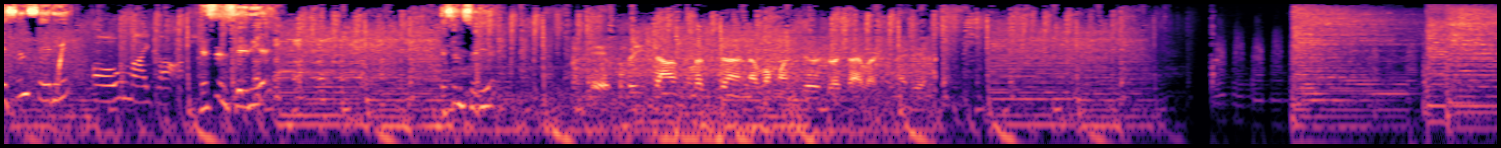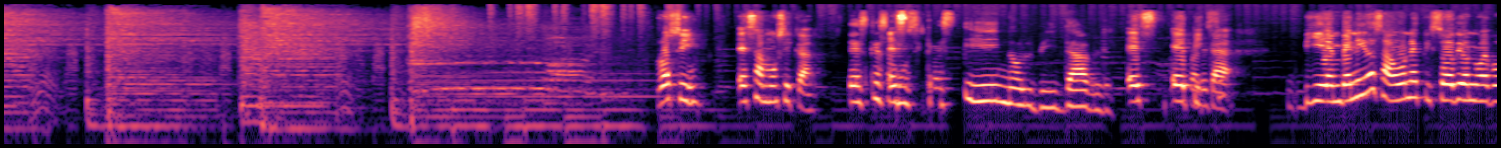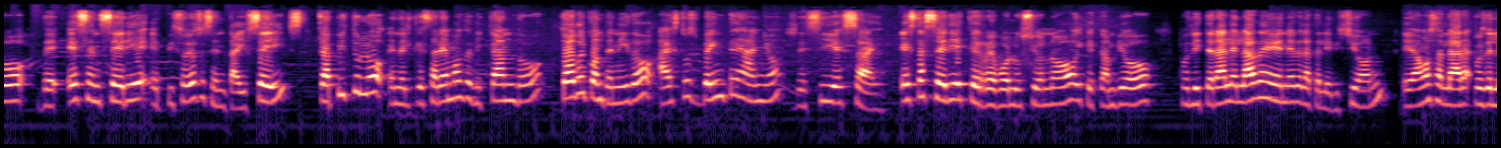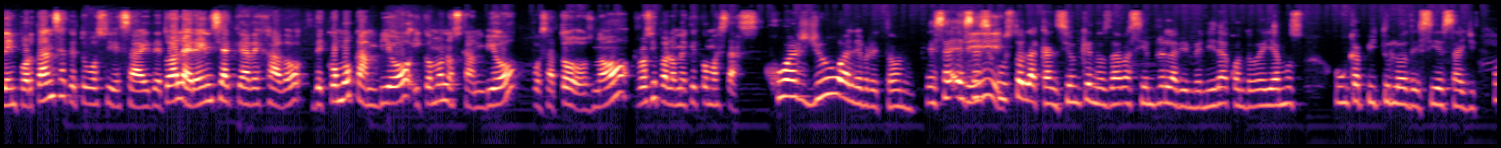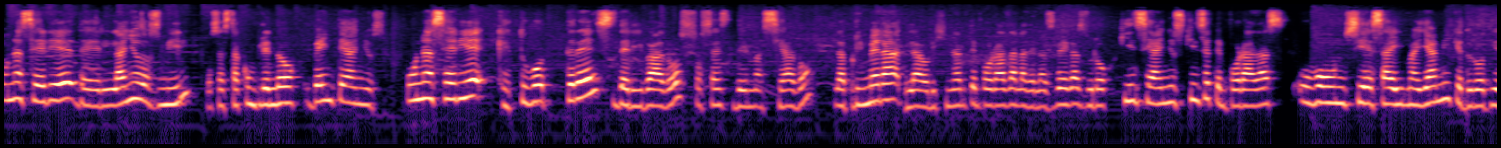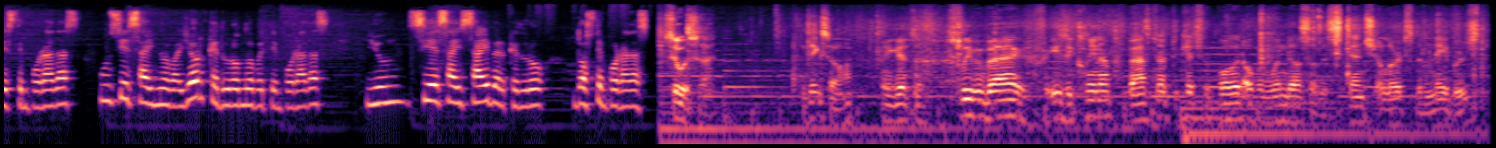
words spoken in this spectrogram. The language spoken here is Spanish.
¿Es en serie? Oh my gosh. ¿Es en serie? ¿Es en serie? Okay, 3000, left turn, 110, direct direction, idea. Rosy, esa música Es que esa Es- música es inolvidable. es ¿Te épica. parece? Bienvenidos a un episodio nuevo de Es en Serie, episodio 66, capítulo en el que estaremos dedicando todo el contenido a estos 20 años de CSI, esta serie que revolucionó y que cambió pues literal el ADN de la televisión. Eh, vamos a hablar pues de la importancia que tuvo CSI, de toda la herencia que ha dejado, de cómo cambió y cómo nos cambió pues a todos, ¿no? Rosy Palomeque, ¿cómo estás? Who are you, Ale Bretón? Esa, esa Sí. es justo la canción que nos daba siempre la bienvenida cuando veíamos un capítulo de CSI. Una serie del año 2000, o sea, está cumpliendo 20 años. Una serie que tuvo tres derivados, o sea, es demasiado. La primera, la original temporada, la de Las Vegas, duró 15 años, 15 temporadas. Hubo un CSI Miami que duró 10 temporadas, un CSI Nueva York que duró 9 temporadas y un CSI Cyber que duró dos temporadas. Suicide. Think so, huh? You get the sleeping bag for easy cleanup, bathtub to catch the bullet, open window so the stench alerts the neighbors.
